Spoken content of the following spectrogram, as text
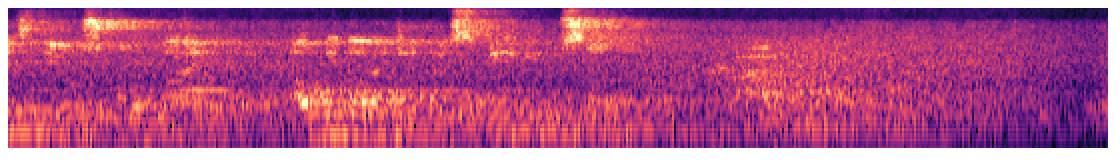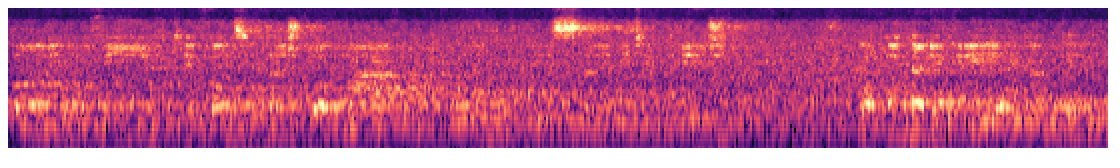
és Deus com o Pai, a unidade do Espírito Santo. Amém. Pão e vinho que é vão se transformar no corpo e sangue de Cristo. Com muita alegria, mantém.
